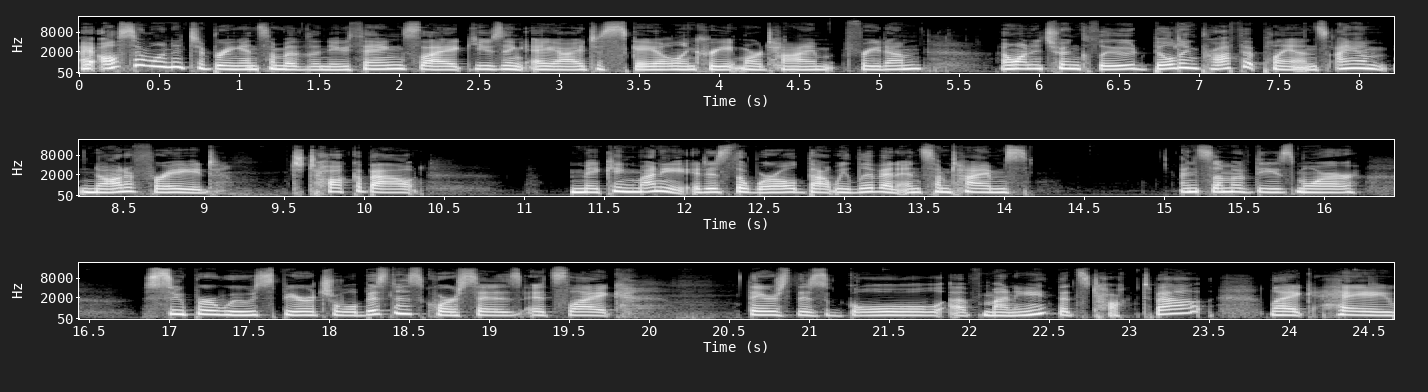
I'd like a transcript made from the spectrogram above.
I also wanted to bring in some of the new things like using AI to scale and create more time freedom. I wanted to include building profit plans. I am not afraid to talk about making money. It is the world that we live in. And sometimes in some of these more super woo spiritual business courses, it's like there's this goal of money that's talked about. Like, hey,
